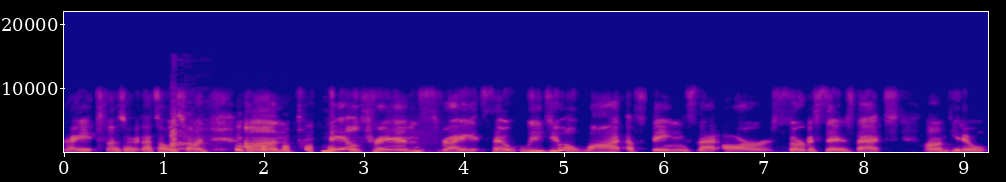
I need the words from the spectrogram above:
right? Those are that's always fun. Um, nail trims, right? So we do a lot of things that are services that um, you know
